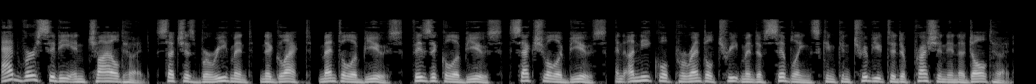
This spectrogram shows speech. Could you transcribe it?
Adversity in childhood, such as bereavement, neglect, mental abuse, physical abuse, sexual abuse, and unequal parental treatment of siblings can contribute to depression in adulthood.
